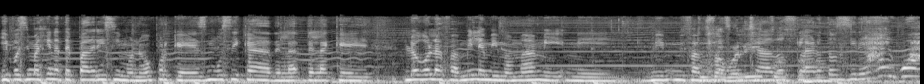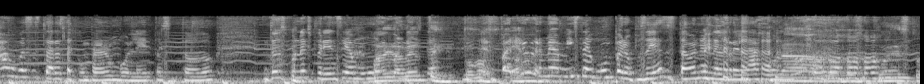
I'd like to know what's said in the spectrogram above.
Y pues imagínate, padrísimo, ¿no? Porque es música de la, de la que luego la familia, mi mamá, mi, mi, mi, familia ha escuchado, claro, todos así de, ay, wow, vas a estar hasta comprar un boletos y todo. Entonces fue una experiencia muy Para ir a verte, Para ir a verme a mí según, pero pues ellas estaban en el relajo, claro, Por supuesto.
